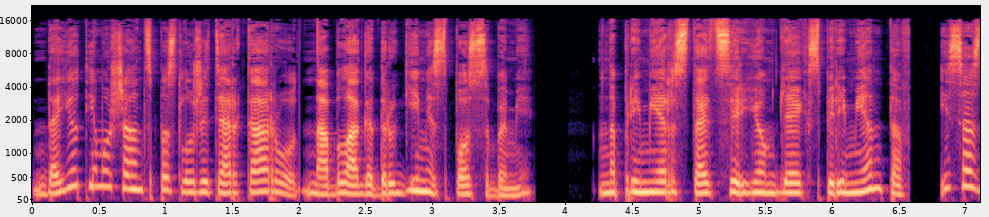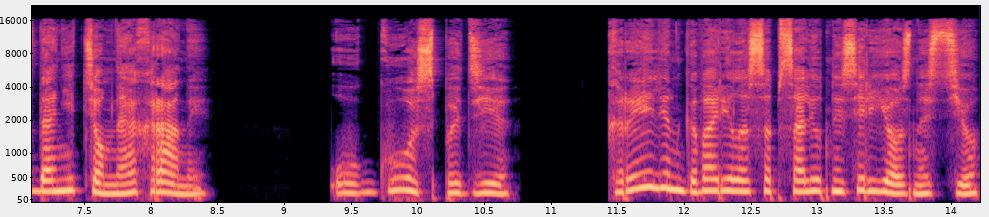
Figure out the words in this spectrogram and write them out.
дает ему шанс послужить Аркару на благо другими способами. Например, стать сырьем для экспериментов и создания темной охраны. «О, Господи!» Крейлин говорила с абсолютной серьезностью.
